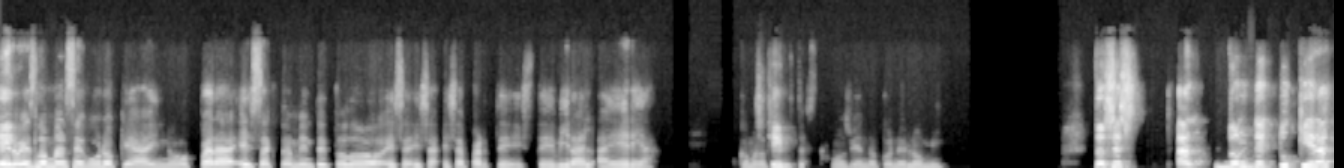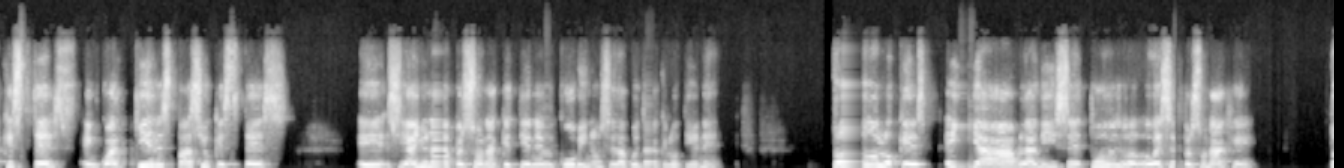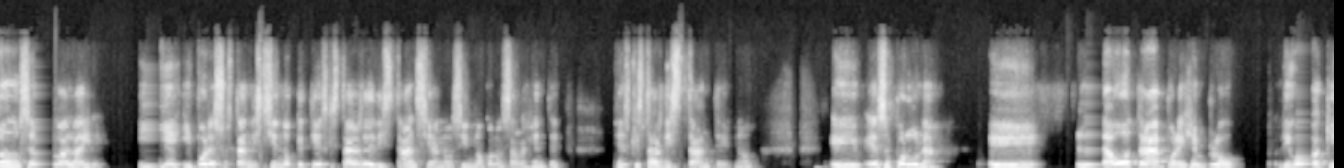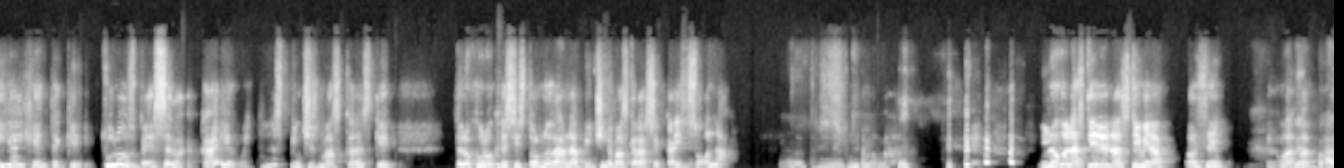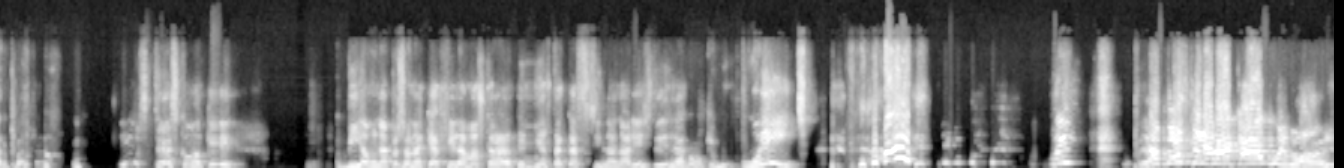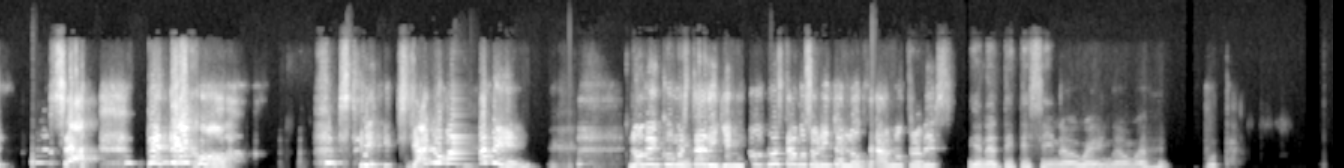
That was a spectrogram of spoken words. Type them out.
Pero es lo más seguro que hay, ¿no? Para exactamente todo esa, esa, esa parte este, viral aérea, como lo que Sí. ahorita estamos viendo con el OMI. entonces a donde tú quieras que estés en cualquier espacio que estés eh, si hay una persona que tiene el COVID y no se da cuenta que lo tiene todo lo que ella habla, dice, todo ese personaje, todo se va al aire. Y, Ya. y por eso están diciendo que tienes que estar de distancia, ¿no? Si no conoces a la gente, tienes que estar distante, ¿no? Eh, eso por una. Eh, la otra, por ejemplo, digo, aquí hay gente que tú los ves en la calle, güey, unas pinches máscaras que, te lo juro que si estornudan, la pinche máscara se cae sola. No traen Es una. Y luego las tienen así, mira, así. Igual, de barba. Sí, o sea, es como que vi a una persona que así la máscara la tenía hasta casi sin la nariz, y era como que, wait, wait, la máscara va acá, huevón. O sea, pendejo. Sí, ya no mamen. ¿No ven cómo Sí. está de? No, no estamos ahorita en lockdown otra vez. Y en el TTC, no, güey, no mames, puta.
